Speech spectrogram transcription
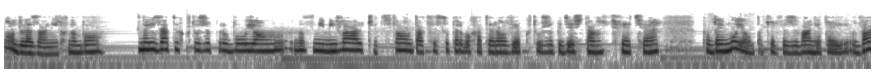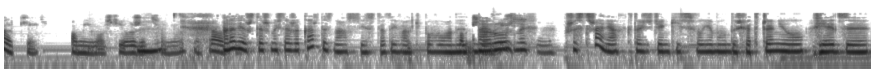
modlę za nich, no bo no i za tych, którzy próbują no, z nimi walczyć. Są tacy superbohaterowie, którzy gdzieś tam w świecie podejmują takie wyzwanie tej walki o miłość i o życie, nie? Naprawdę. Ale wiesz, też myślę, że każdy z nas jest do tej walki powołany na Oczywiście. różnych przestrzeniach. Ktoś dzięki swojemu doświadczeniu, wiedzy.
